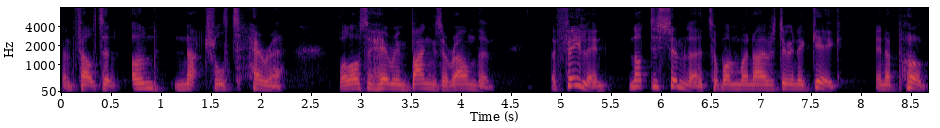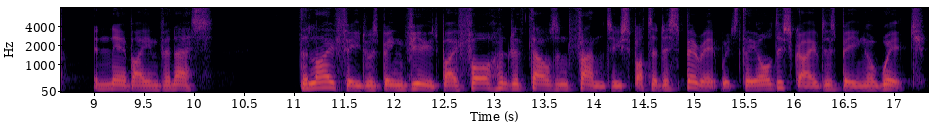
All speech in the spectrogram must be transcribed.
and felt an unnatural terror while also hearing bangs around them. A feeling not dissimilar to one when I was doing a gig in a pub in nearby Inverness. The live feed was being viewed by 400,000 fans who spotted a spirit which they all described as being a witch.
